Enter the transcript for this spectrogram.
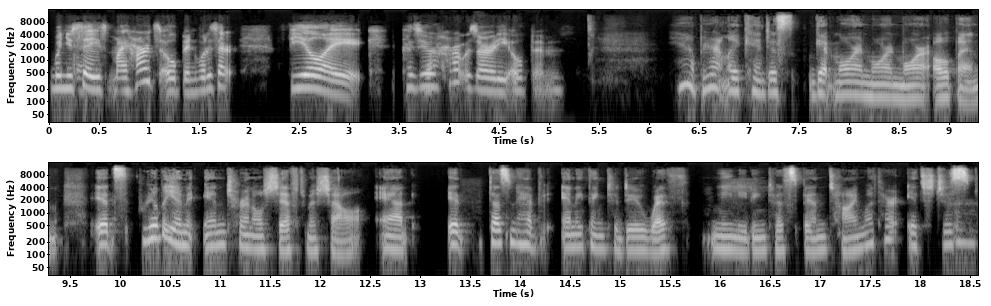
When you say my heart's open, what does that feel like? Because your Well- heart was already open. Yeah, apparently it can just get more and more and more open. It's really an internal shift, Michelle, and it doesn't have anything to do with me needing to spend time with her. It's just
